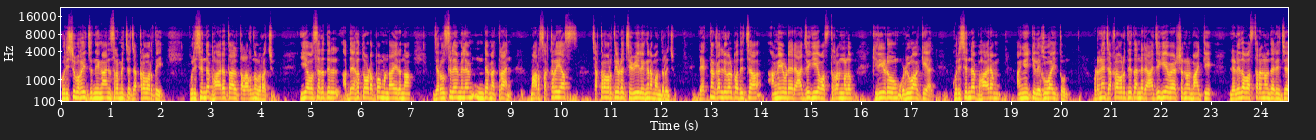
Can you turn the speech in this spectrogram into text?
കുരിശു വഹിച്ച് നീങ്ങാൻ ശ്രമിച്ച ചക്രവർത്തി കുരിശിന്റെ ഭാരത്താൽ തളർന്നു വിറച്ചു. ഈ അവസരത്തിൽ അദ്ദേഹത്തോടൊപ്പം ഉണ്ടായിരുന്ന ജെറൂസലേമിലെ മെത്രാൻ മാർ സക്കറിയാസ് ചക്രവർത്തിയുടെ ചെവിയിൽ ഇങ്ങനെ മന്ത്രിച്ചു. രത്നക്കല്ലുകൾ പതിച്ച അങ്ങയുടെ രാജകീയ വസ്ത്രങ്ങളും കിരീടവും ഒഴിവാക്കിയാൽ കുരിശിന്റെ ഭാരം അങ്ങയ്ക്ക് ലഘുവായി തോന്നും. ഉടനെ ചക്രവർത്തി തന്റെ രാജകീയ വേഷങ്ങൾ മാറ്റി ലളിത വസ്ത്രങ്ങൾ ധരിച്ച്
